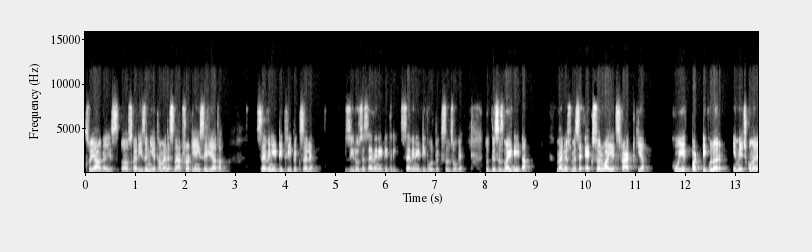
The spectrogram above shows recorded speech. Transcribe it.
so yeah guys उसका रीजन ये था, मैंने स्नैपशॉट यहीं से लिया था। 783 पिक्सल है। ज़ीरो से 783 784 पिक्सल्स हो गए। तो दिस इज़ माय डेटा मैंने उसमें से एक्स और वाई एक्सट्रैक्ट किया। कोई एक पर्टिकुलर इमेज को मैंने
